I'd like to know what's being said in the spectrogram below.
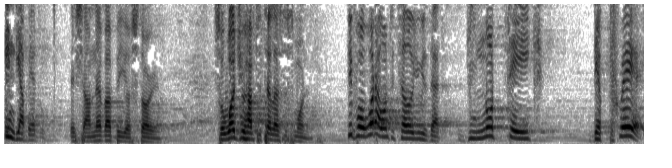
In their bedroom. It shall never be your story. So, what do you have to tell us this morning? People, what I want to tell you is that do not take the prayers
